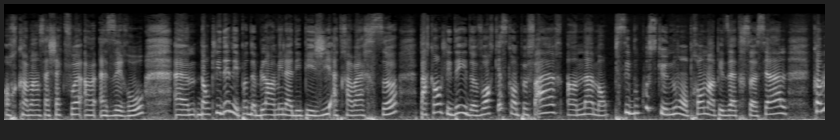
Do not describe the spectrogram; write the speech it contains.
on recommence à chaque fois à, à zéro. Euh, donc, l'idée n'est pas de blâmer la DPJ à travers ça. Par contre, l'idée est de voir qu'est-ce qu'on peut faire en amont. C'est beaucoup ce que nous, on prône en pédiatrie sociale. Comment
